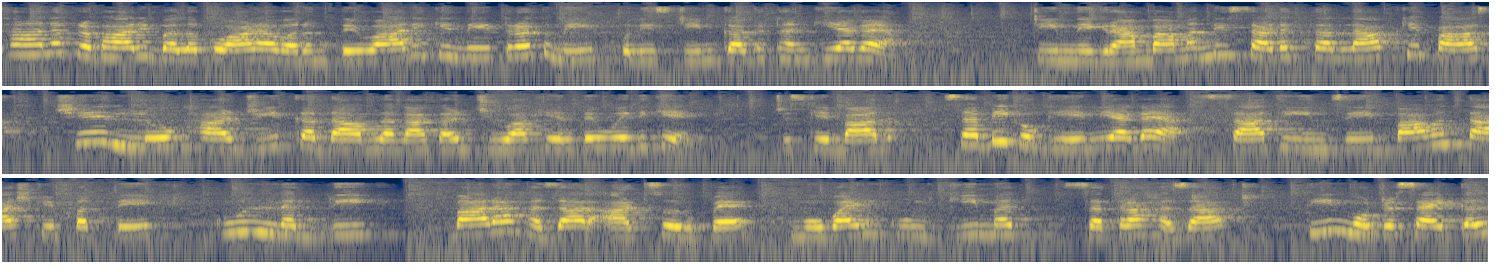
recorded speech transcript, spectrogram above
थाना प्रभारी बलकवाड़ा वरुण तिवारी के नेतृत्व में पुलिस टीम का गठन किया गया। टीम ने ग्राम बामंदी सड़क तालाब के पास छह लोग हार जीत का दाव लगाकर जुआ खेलते हुए दिखे, जिसके बाद सभी को घेर लिया गया। साथ ही इनसे बावन ताश के पत्ते, कुल नकदी बारह हज़ार आठ सौ रुपए, मोबाइल कुल कीमत सत्रह हज़ार, तीन मोटरसाइकिल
